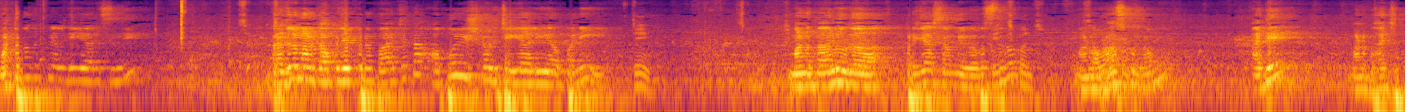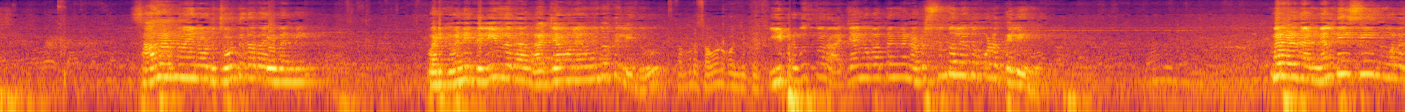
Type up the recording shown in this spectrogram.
మొట్టమొదటి నిలదీయాల్సింది ప్రజలు మనకు అప్పచెప్పిన బాధ్యత అపోజిషన్ చేయాలి ఆ పని మన తాలూగా ప్రజాస్వామ్య వ్యవస్థలో. మనం రాసుకున్నాము. అదే మన బాధ్యత. సాధారణమైన వాడు చోటు కదా ఇవన్నీ. వాడికి ఇవన్నీ తెలియదు కదా రాజ్యాంగంలో ఏముందో తెలియదు ఈ ప్రభుత్వం రాజ్యాంగబద్ధంగా నడుస్తుందో లేదో కూడా తెలియదు మరి దాన్ని నిలదీసి నువ్వు అలా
